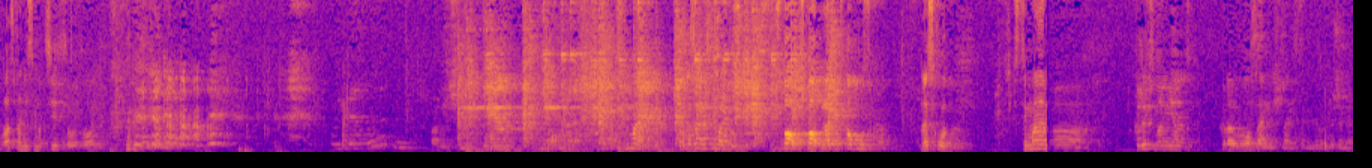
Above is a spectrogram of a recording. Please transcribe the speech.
Вас-то не смутит, вот он. Снимаем. Продолжаем снимать дубли. Стоп, стоп, Леша, стоп, музыка. На исходную. Снимаем. Когда волосами начинаете так делать движение.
